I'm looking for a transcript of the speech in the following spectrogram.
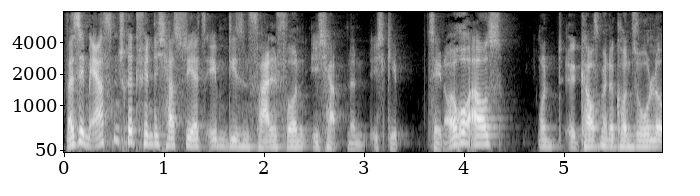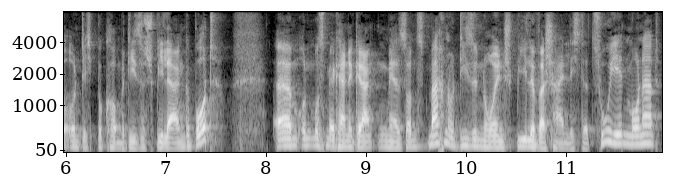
was im ersten Schritt finde ich, hast du jetzt eben diesen Fall von, ich habe einen, ich gebe 10 Euro aus, und äh, kaufe mir eine Konsole und ich bekomme dieses Spieleangebot ähm, und muss mir keine Gedanken mehr sonst machen und diese neuen Spiele wahrscheinlich dazu jeden Monat.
